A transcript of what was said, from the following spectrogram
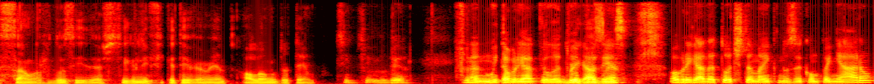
são reduzidas significativamente ao longo do tempo. Sim, sem dúvida. Fernando, muito obrigado pela tua obrigado, presença. Né? Obrigado a todos também que nos acompanharam.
